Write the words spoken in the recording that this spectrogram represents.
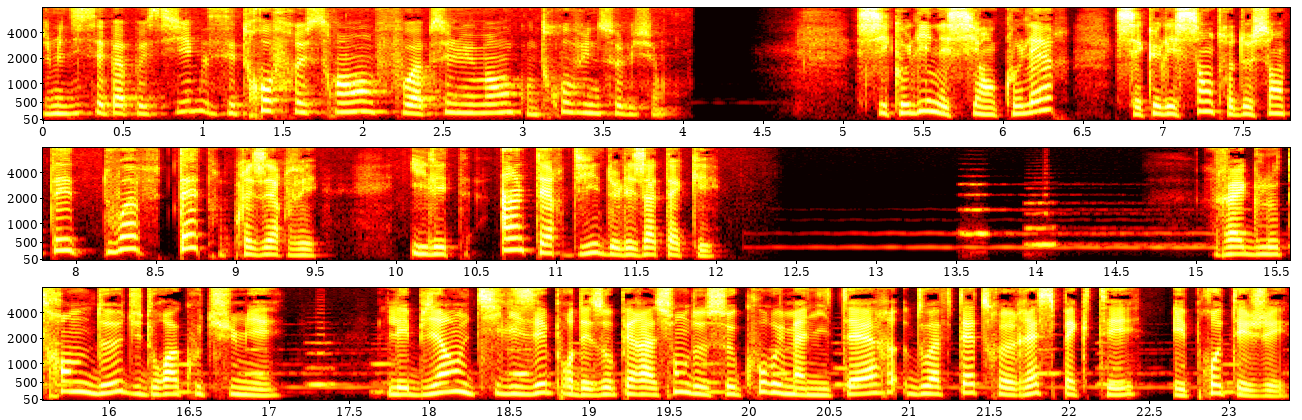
Je me dis c'est pas possible, c'est trop frustrant, il faut absolument qu'on trouve une solution. Si Colline est si en colère, c'est que les centres de santé doivent être préservés il est interdit de les attaquer. Règle 32 du droit coutumier. Les biens utilisés pour des opérations de secours humanitaire doivent être respectés et protégés.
